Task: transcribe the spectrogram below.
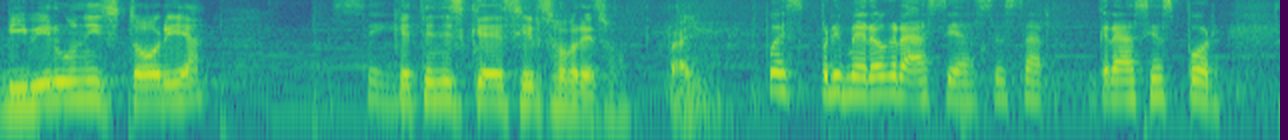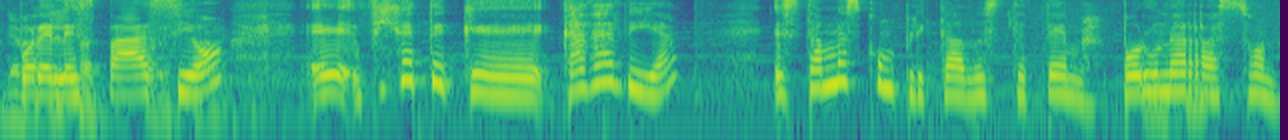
vivir una historia. Sí. ¿Qué tienes que decir sobre eso, Rayo? Pues primero gracias, César. Gracias por, por el por espacio. Eh, fíjate que cada día está más complicado este tema por una razón.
